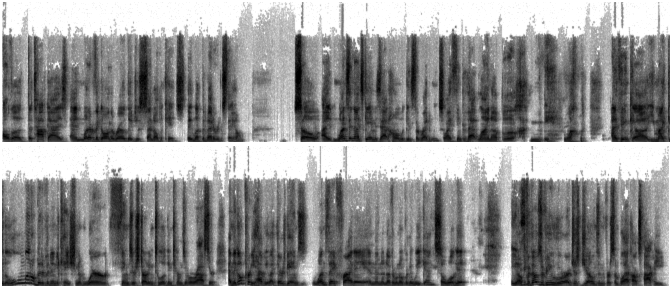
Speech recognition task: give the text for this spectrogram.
all the the top guys and whenever they go on the road they just send all the kids they let the veterans stay home so I Wednesday night's game is at home against the Red Wings so I think that lineup Ugh. well I think uh, you might get a little bit of an indication of where things are starting to look in terms of a roster and they go pretty heavy like there's games Wednesday Friday and then another one over the weekend so we'll get you know for those of you who are just jonesing for some Blackhawks hockey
